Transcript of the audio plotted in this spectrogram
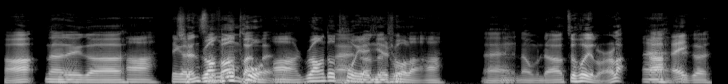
好，那这个啊，这个 Round Two 啊，Round 哎 Two 也结束了啊。哎嗯，那我们到最后一轮了啊，哎。这个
